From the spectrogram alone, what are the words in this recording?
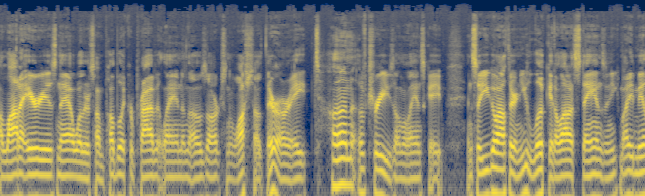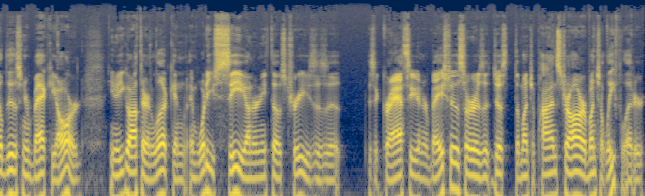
a lot of areas now, whether it's on public or private land in the Ozarks and the Ouachita, there are a ton of trees on the landscape. And so you go out there and you look at a lot of stands, and you might even be able to do this in your backyard. You know, you go out there and look, and, and what do you see underneath those trees? Is it is it grassy and herbaceous, or is it just a bunch of pine straw or a bunch of leaf litter?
